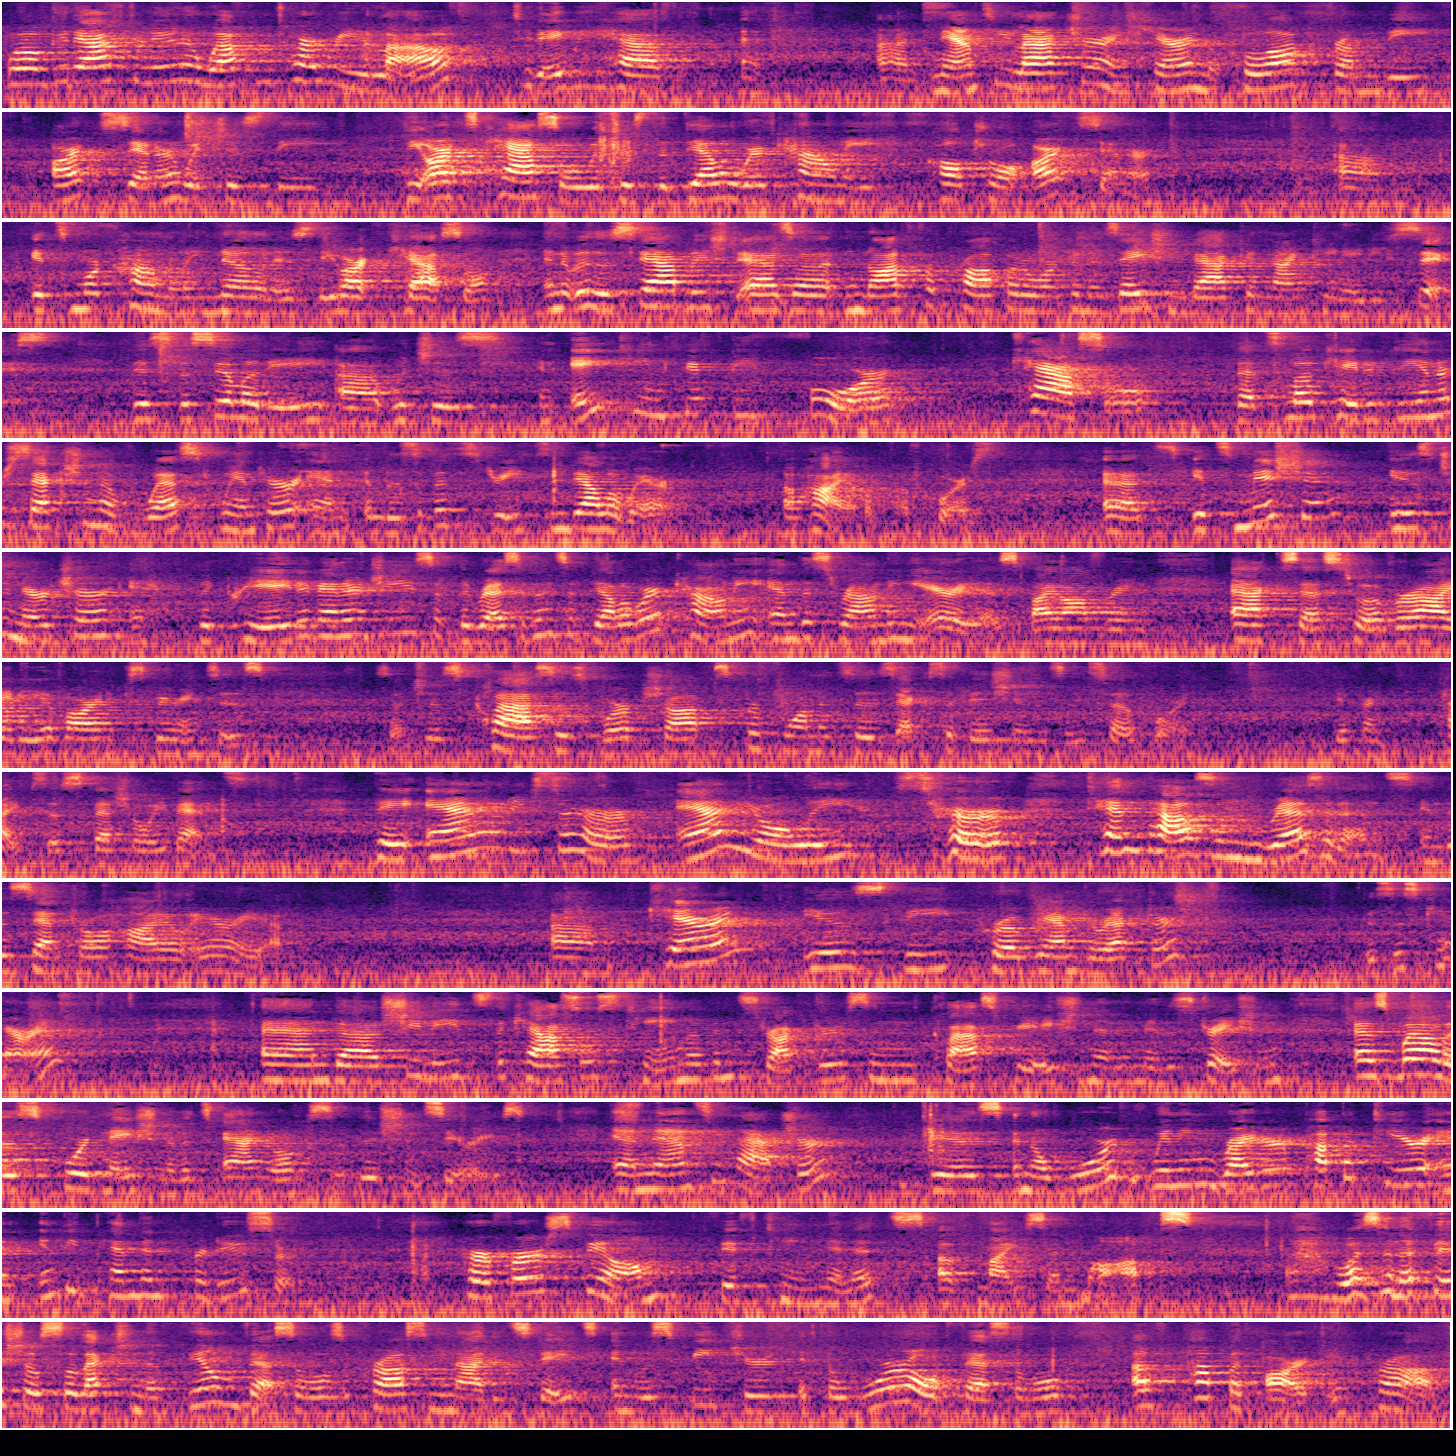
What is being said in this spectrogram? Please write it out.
Well, good afternoon and welcome to our Read Aloud. Today we have uh, Nancy Lacher and Karen McCulloch from the Arts Center, which is the, the Arts Castle, which is the Delaware County Cultural Arts Center. Um, it's more commonly known as the Art Castle, and it was established as a not for profit organization back in 1986. This facility, uh, which is an 1854 castle, that's located at the intersection of West Winter and Elizabeth Streets in Delaware, Ohio, of course. Uh, its, mission is to nurture the creative energies of the residents of Delaware County and the surrounding areas by offering access to a variety of art experiences, such as classes, workshops, performances, exhibitions, and so forth, different types of special events. They annually serve, annually serve 10,000 residents in the central Ohio area. Um, Karen is the program director. This is Karen. And uh, she leads the castle's team of instructors in class creation and administration, as well as coordination of its annual exhibition series. And Nancy Thatcher is an award winning writer, puppeteer, and independent producer. Her first film, 15 Minutes of Mice and Mops, was an official selection of film festivals across the United States and was featured at the World Festival of Puppet Art in Prague.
